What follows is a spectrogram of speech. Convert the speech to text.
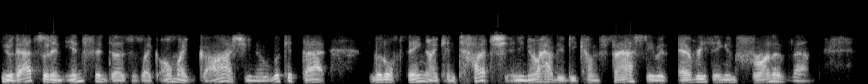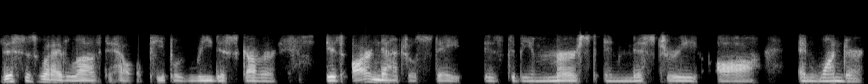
You know, that's what an infant does is like, oh my gosh, you know, look at that little thing I can touch. And you know how they become fascinated with everything in front of them. This is what I love to help people rediscover is our natural state is to be immersed in mystery, awe, and wonder.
